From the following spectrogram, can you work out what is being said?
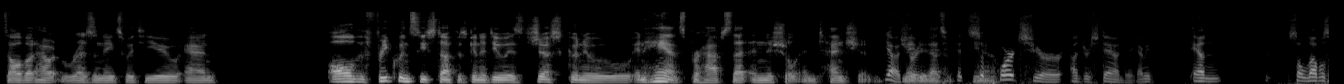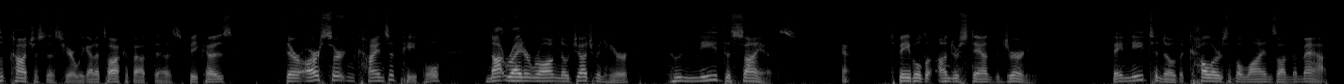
It's all about how it resonates with you. And all the frequency stuff is going to do is just going to enhance perhaps that initial intention. Yeah, sure. Maybe it- that's it you know. supports your understanding. I mean, and so levels of consciousness here. We got to talk about this because there are certain kinds of people, not right or wrong, no judgment here, who need the science Yeah. to be able to understand the journey. They need to know the colors of the lines on the map,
